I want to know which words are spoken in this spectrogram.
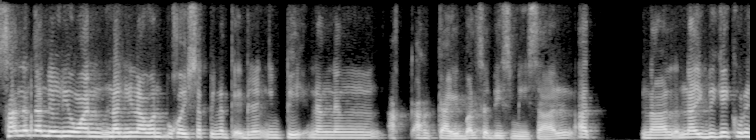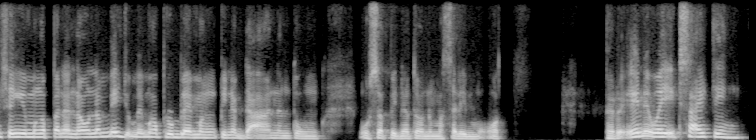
sana naliliwan, nalinawan po kayo sa pinagkaiba ng, impi, ng, ng archival sa dismissal at na, naibigay ko rin sa inyo yung mga pananaw na medyo may mga problemang pinagdaanan tong usapin na to na masalimuot. Pero anyway, exciting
